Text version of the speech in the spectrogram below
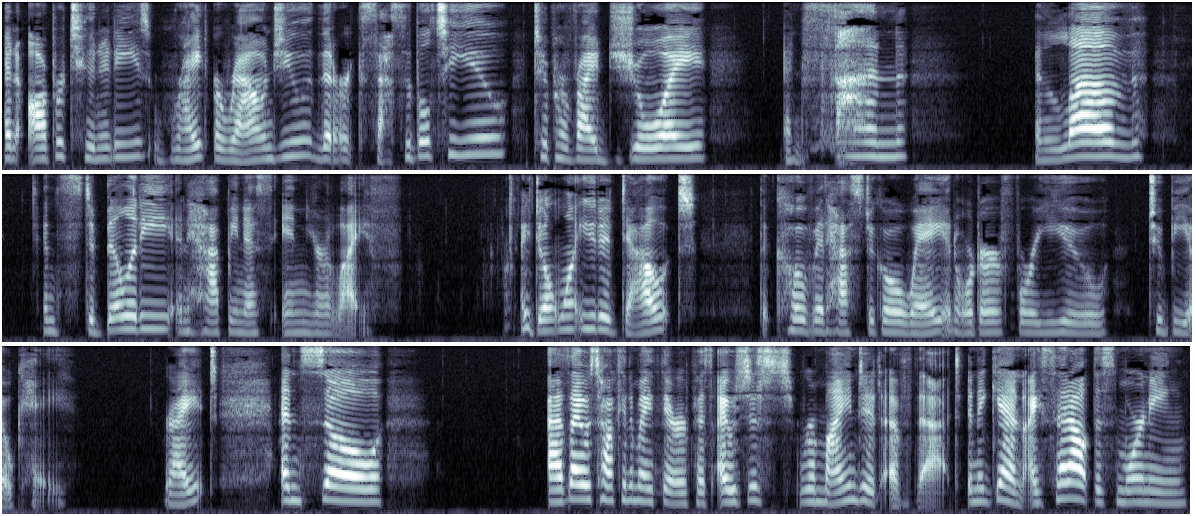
and opportunities right around you that are accessible to you to provide joy and fun and love and stability and happiness in your life. I don't want you to doubt that COVID has to go away in order for you to be okay. right? And so as I was talking to my therapist, I was just reminded of that. And again, I set out this morning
